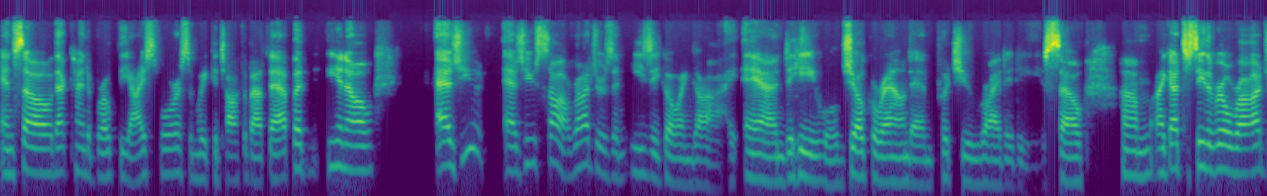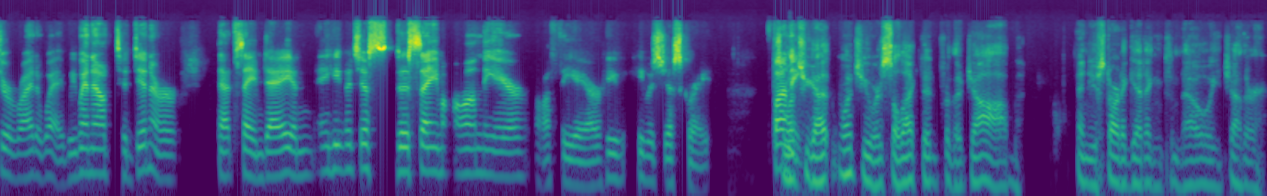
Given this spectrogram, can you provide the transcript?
and so that kind of broke the ice for us, and we could talk about that. But you know, as you as you saw, Roger's an easygoing guy, and he will joke around and put you right at ease. So um, I got to see the real Roger right away. We went out to dinner that same day, and he was just the same on the air, off the air. He he was just great. Funny. So once you got once you were selected for the job, and you started getting to know each other,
